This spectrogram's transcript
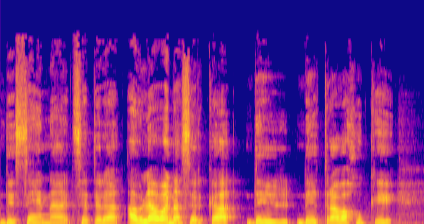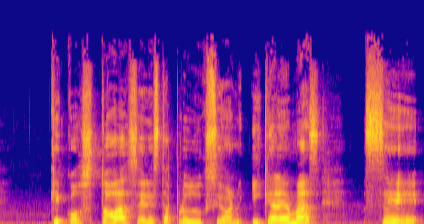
de escena, etcétera, hablaban acerca del, trabajo que, que costó hacer esta producción y que además se,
